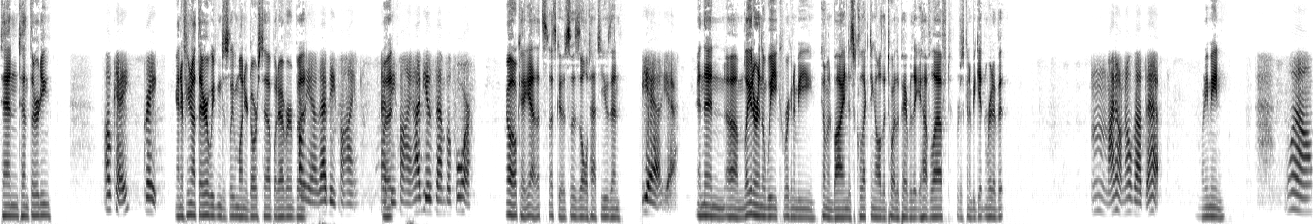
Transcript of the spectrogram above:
10, 10.30. Okay, great. And if you're not there, we can just leave them on your doorstep, whatever. But oh, yeah, that'd be fine. That'd but- be fine. I've used them before. oh, okay, yeah, that's that's good. So this is old hat to you then. Yeah, yeah. And then um, later in the week, we're going to be coming by and just collecting all the toilet paper that you have left. We're just going to be getting rid of it. Mm, I don't know about that. What do you mean? Well,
